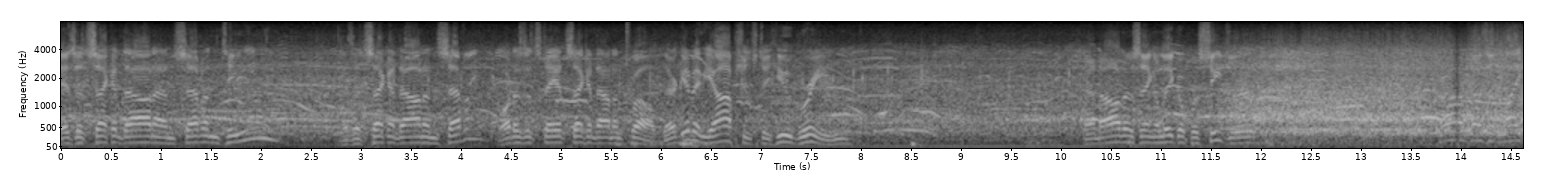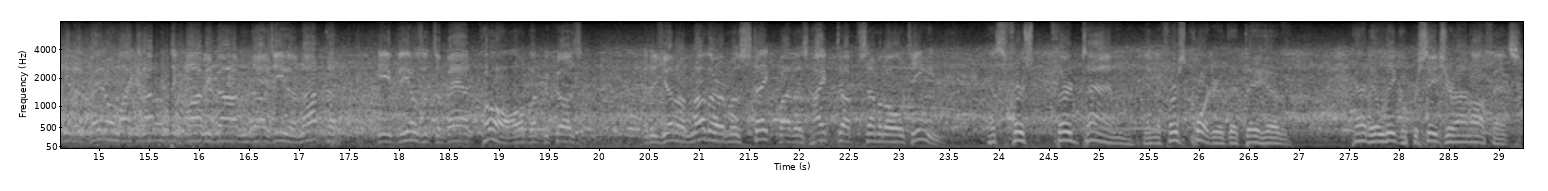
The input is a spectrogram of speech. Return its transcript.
Is it second down and 17? Is it second down and seven? Or does it stay at second down and 12? They're giving the options to Hugh Green. And now they're saying illegal procedure. Crowd doesn't like it, and they don't like it. I don't think Bobby Bowden does either. Not that he feels it's a bad call, but because it is yet another mistake by this hyped-up Seminole team. That's first third time in the first quarter that they have had illegal procedure on offense.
